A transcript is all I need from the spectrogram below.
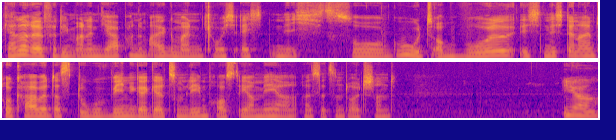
Generell verdient man in Japan im Allgemeinen, glaube ich, echt nicht so gut, obwohl ich nicht den Eindruck habe, dass du weniger Geld zum Leben brauchst, eher mehr als jetzt in Deutschland. Ja.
